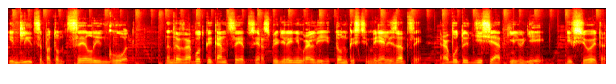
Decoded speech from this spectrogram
и длится потом целый год. Над разработкой концепции, распределением ролей, тонкостями реализации работают десятки людей. И все это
